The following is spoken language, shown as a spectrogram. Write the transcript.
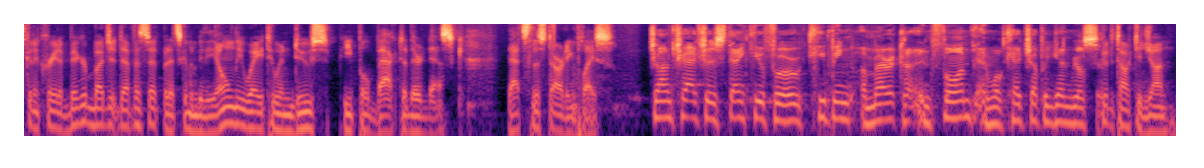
It's going to create a bigger budget deficit, but it's going to be the only way to induce people back to their desk. That's the starting place. John Chachas, thank you for keeping America informed, and we'll catch up again real soon. Good to talk to you, John.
